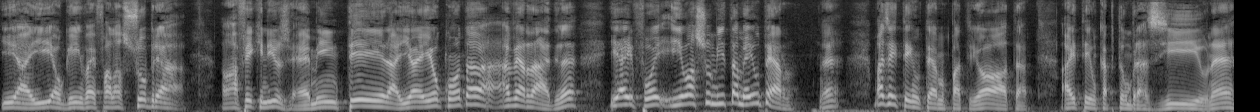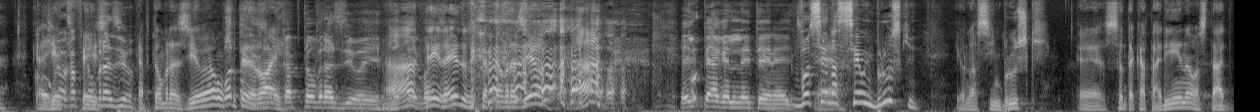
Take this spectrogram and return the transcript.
e aí alguém vai falar sobre a, a fake news. É mentira. E aí eu conto a, a verdade, né? E aí foi, e eu assumi também o terno. Né? Mas aí tem o terno patriota, aí tem o Capitão Brasil, né? Que Qual a gente é o Capitão fez. Brasil? Capitão Brasil é um super-herói. Capitão Brasil aí. Ah, bota tens aí do Capitão Brasil? ah? Ele pega ali na internet. Você é. nasceu em Brusque? Eu nasci em Brusque, é, Santa Catarina, uma cidade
